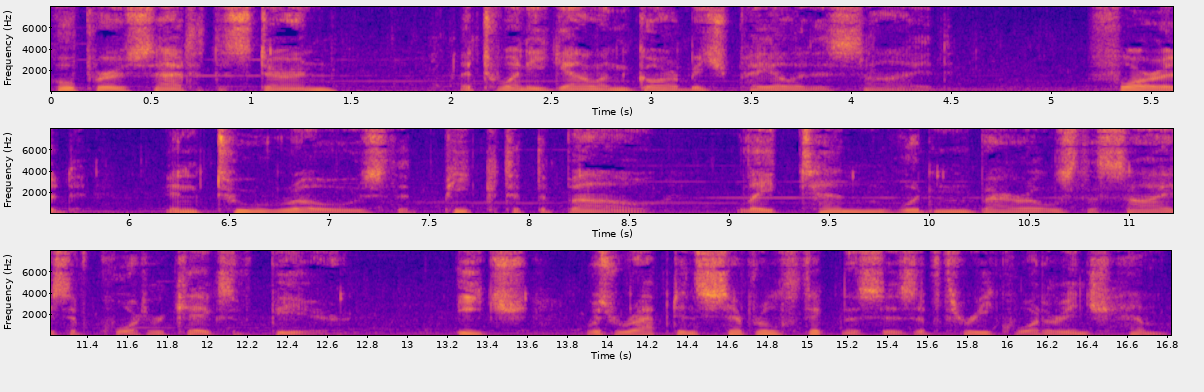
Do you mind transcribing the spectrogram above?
Hooper sat at the stern, a 20 gallon garbage pail at his side. Forward, in two rows that peaked at the bow, lay ten wooden barrels the size of quarter kegs of beer. Each was wrapped in several thicknesses of three quarter inch hemp,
